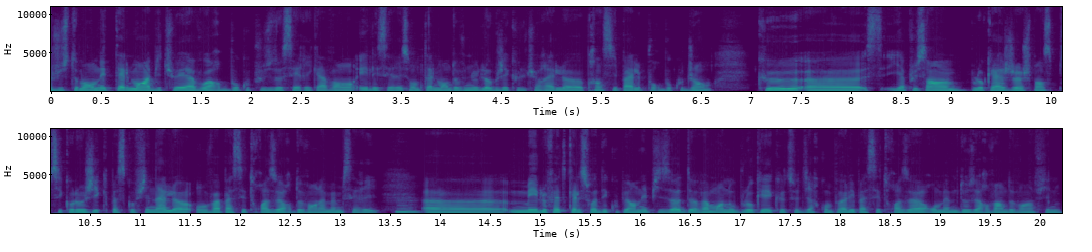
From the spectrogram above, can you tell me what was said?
justement, on est tellement habitué à voir beaucoup plus de séries qu'avant et les séries sont tellement devenues l'objet culturel principal pour beaucoup de gens que euh, il y a plus un blocage, je pense, psychologique parce qu'au final, euh, on va passer trois heures devant la même série, mm. euh, mais le fait qu'elle soit découpée en épisodes va moins nous bloquer que de se dire qu'on peut aller passer trois heures ou même deux heures vingt devant un film.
